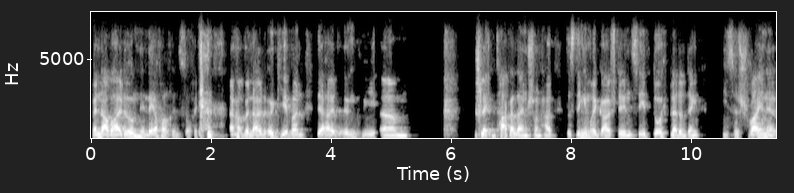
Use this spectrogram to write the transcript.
Wenn da aber halt irgendeine Lehrerin, sorry, wenn da halt irgendjemand, der halt irgendwie ähm, einen schlechten Tag allein schon hat, das Ding im Regal stehen sieht, durchblättert und denkt, diese Schweine.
